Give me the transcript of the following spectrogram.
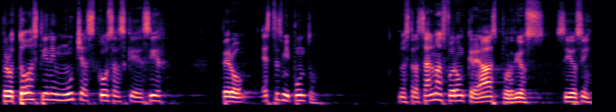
Pero todos tienen muchas cosas que decir. Pero este es mi punto. Nuestras almas fueron creadas por Dios, sí o sí.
